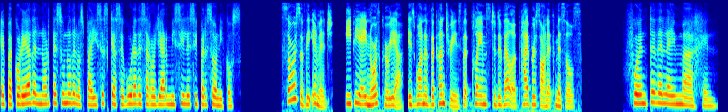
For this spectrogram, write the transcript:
EPA Corea del Norte es uno de los países que asegura desarrollar misiles hipersónicos. Source of the image. EPA North Korea is one of the countries that claims to develop hypersonic missiles. Fuente de la imagen.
